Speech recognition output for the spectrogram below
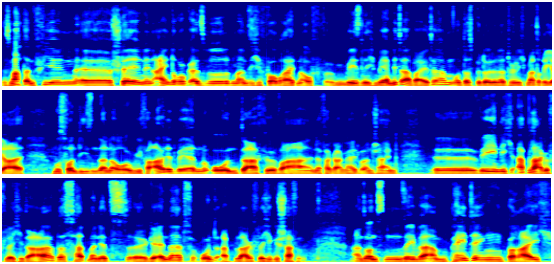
Es macht an vielen äh, Stellen den Eindruck, als würde man sich hier vorbereiten auf ähm, wesentlich mehr Mitarbeiter. Und das bedeutet natürlich, Material muss von diesen dann auch irgendwie verarbeitet werden. Und dafür war in der Vergangenheit anscheinend äh, wenig Ablagefläche da. Das hat man jetzt äh, geändert und Ablagefläche geschaffen. Ansonsten sehen wir am Painting-Bereich,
